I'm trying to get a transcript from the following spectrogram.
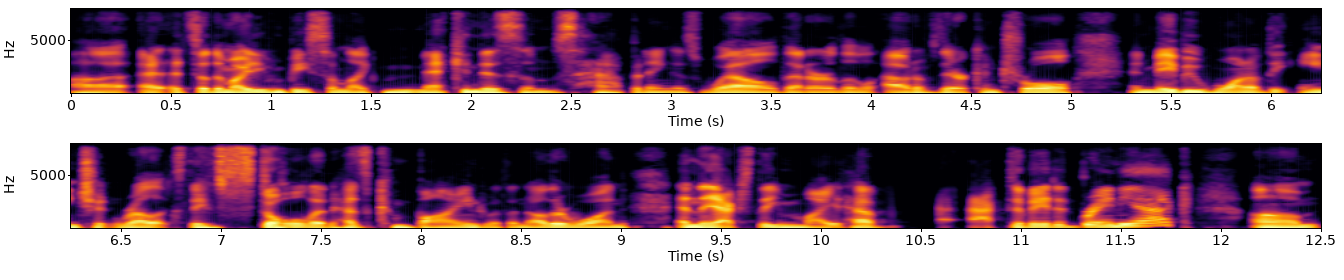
uh, and so there might even be some like mechanisms happening as well that are a little out of their control. And maybe one of the ancient relics they've stolen has combined with another one, and they actually might have activated Brainiac. Um,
